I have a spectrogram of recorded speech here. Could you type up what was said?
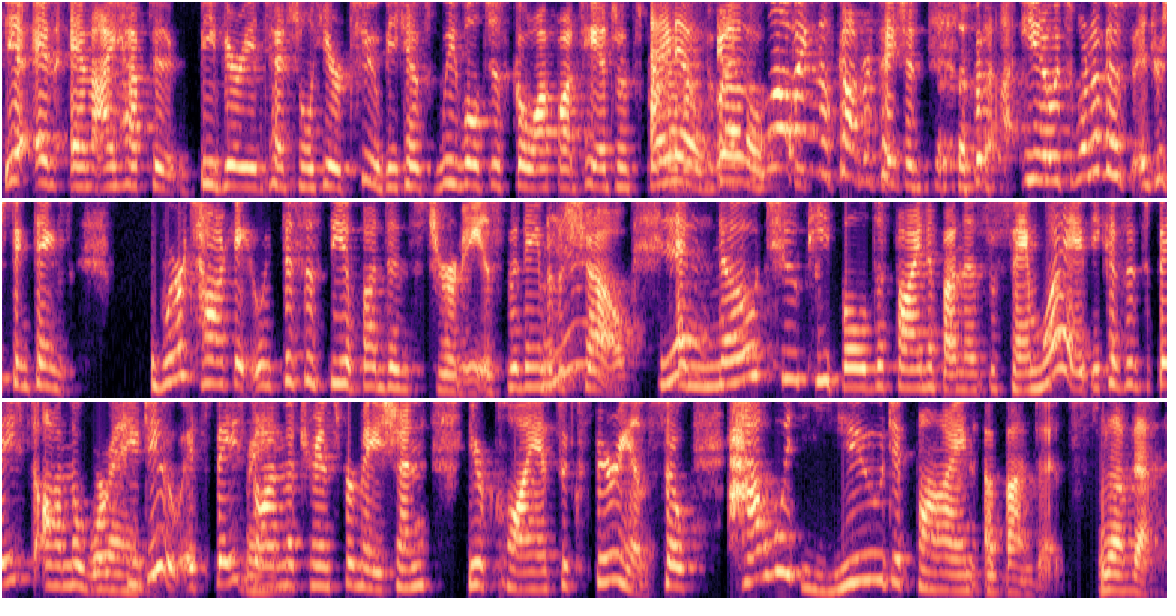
Yeah, and and I have to be very intentional here too because we will just go off on tangents. I know. Go. I'm loving this conversation, but uh, you know, it's one of those interesting things we're talking this is the abundance journey is the name of the show. Yeah. and no two people define abundance the same way because it's based on the work right. you do. It's based right. on the transformation your clients experience. So how would you define abundance? Love that.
